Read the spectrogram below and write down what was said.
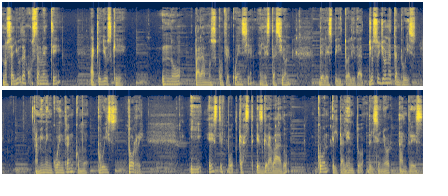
nos ayuda justamente a aquellos que no paramos con frecuencia en la estación de la espiritualidad. Yo soy Jonathan Ruiz. A mí me encuentran como Ruiz Torre. Y este podcast es grabado con el talento del señor Andrés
